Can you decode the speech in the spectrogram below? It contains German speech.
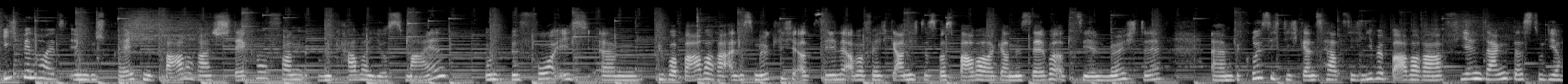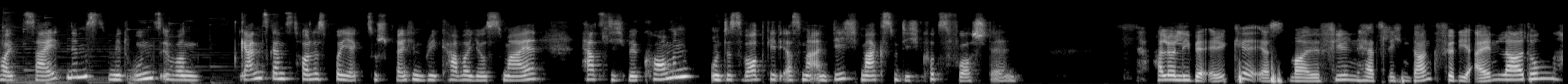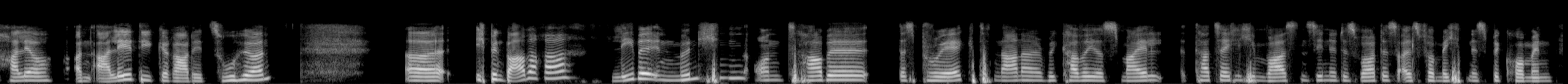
Ich bin heute im Gespräch mit Barbara Stecker von Recover Your Smile. Und bevor ich ähm, über Barbara alles Mögliche erzähle, aber vielleicht gar nicht das, was Barbara gerne selber erzählen möchte, ähm, begrüße ich dich ganz herzlich. Liebe Barbara, vielen Dank, dass du dir heute Zeit nimmst, mit uns über ein ganz, ganz tolles Projekt zu sprechen, Recover Your Smile. Herzlich willkommen und das Wort geht erstmal an dich. Magst du dich kurz vorstellen? Hallo, liebe Elke. Erstmal vielen herzlichen Dank für die Einladung. Hallo an alle, die gerade zuhören. Äh, ich bin Barbara, lebe in München und habe das Projekt Nana Recover Your Smile tatsächlich im wahrsten Sinne des Wortes als Vermächtnis bekommen.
